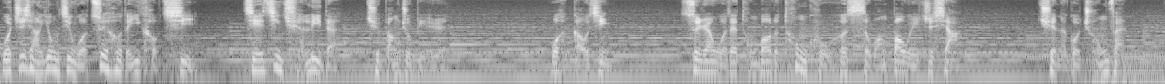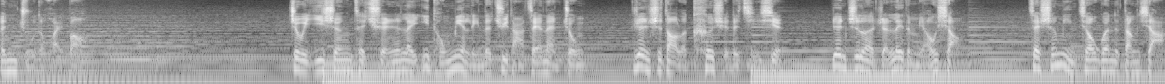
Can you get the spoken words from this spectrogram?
我只想用尽我最后的一口气，竭尽全力的去帮助别人。我很高兴，虽然我在同胞的痛苦和死亡包围之下，却能够重返恩主的怀抱。这位医生在全人类一同面临的巨大灾难中，认识到了科学的极限，认知了人类的渺小。在生命交关的当下，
